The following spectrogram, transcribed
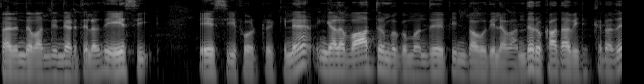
பருந்து வந்து இந்த இடத்துல வந்து ஏசி ஏசி போட்டிருக்கினேன் இங்கே பாத்ரூமுக்கும் வந்து பின்பகுதியில் வந்து ஒரு கதவு இருக்கிறது.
